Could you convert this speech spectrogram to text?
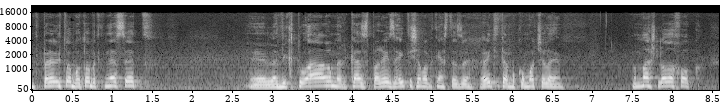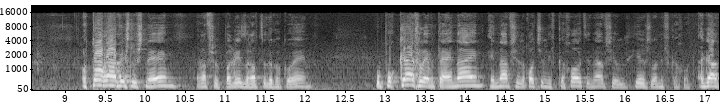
מתפלל איתו באותו בית כנסת, אה, לוויקטואר, מרכז פריז, הייתי שם בכנסת הזה, ראיתי את המקומות שלהם, ממש לא רחוק. אותו רב יש לשניהם, הרב של פריז, הרב צדוק הכהן. הוא פוקח להם את העיניים, עיניו של רוטשילד נפקחות, עיניו של הירש לא נפקחות. אגב,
